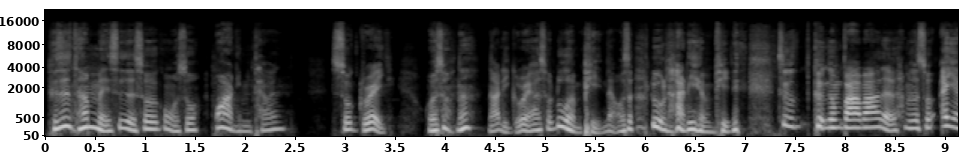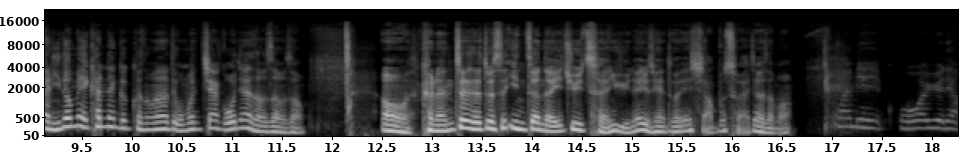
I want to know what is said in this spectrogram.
可是他们每次的时候跟我说：“哇，你们台湾 so great。”我说：“呢哪里 great？” 他说：“路很平啊。”我说：“路哪里很平？就坑坑巴巴的。”他们都说：“哎呀，你都没看那个什么我们家国家什么什么什么。”哦，可能这个就是印证了一句成语，那句成语有点想不出来叫什么。外面国外月亮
